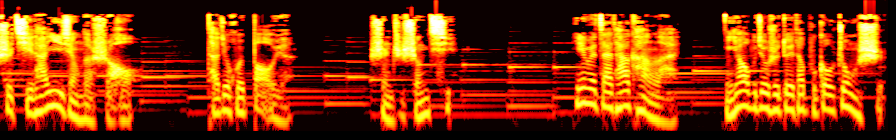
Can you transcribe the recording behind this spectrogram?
是其他异性的时候，他就会抱怨，甚至生气，因为在他看来，你要不就是对他不够重视。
